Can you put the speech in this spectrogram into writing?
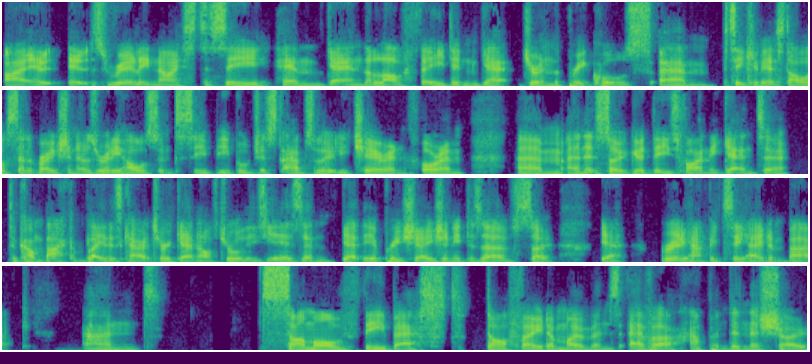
I, it, it's really nice to see him getting the love that he didn't get during the prequels, um, particularly at Star Wars Celebration. It was really wholesome to see people just absolutely cheering for him, um, and it's so good that he's finally getting to to come back and play this character again after all these years and get the appreciation he deserves. So, yeah, really happy to see Hayden back, and some of the best Darth Vader moments ever happened in this show.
